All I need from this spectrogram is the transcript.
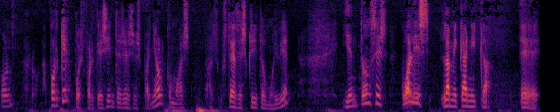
con ¿Por qué? Pues porque es interés español, como usted ha escrito muy bien. Y entonces, ¿cuál es la mecánica eh,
